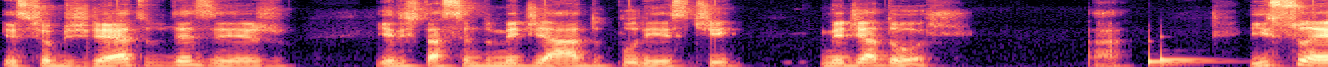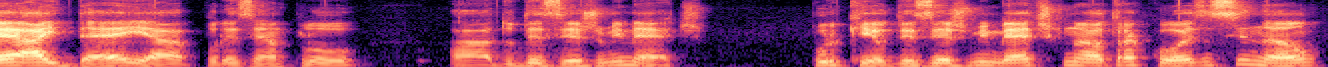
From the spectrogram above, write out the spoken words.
esse objeto do desejo e ele está sendo mediado por este mediador. Tá? Isso é a ideia, por exemplo, do desejo mimético. Por quê? O desejo mimético não é outra coisa senão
